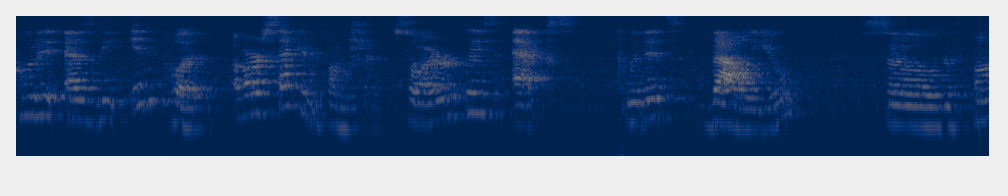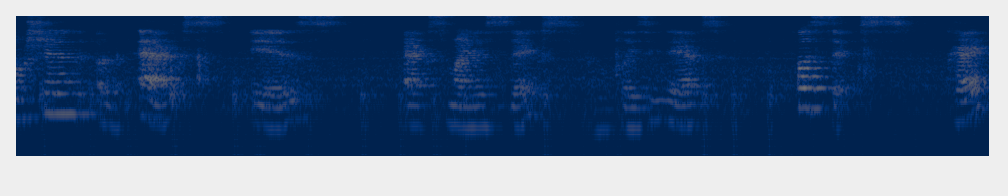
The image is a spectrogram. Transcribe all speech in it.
put it as the input of our second function. So I replace x with its value. So the function of x is x minus 6. I'm replacing the x plus 6. Okay,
